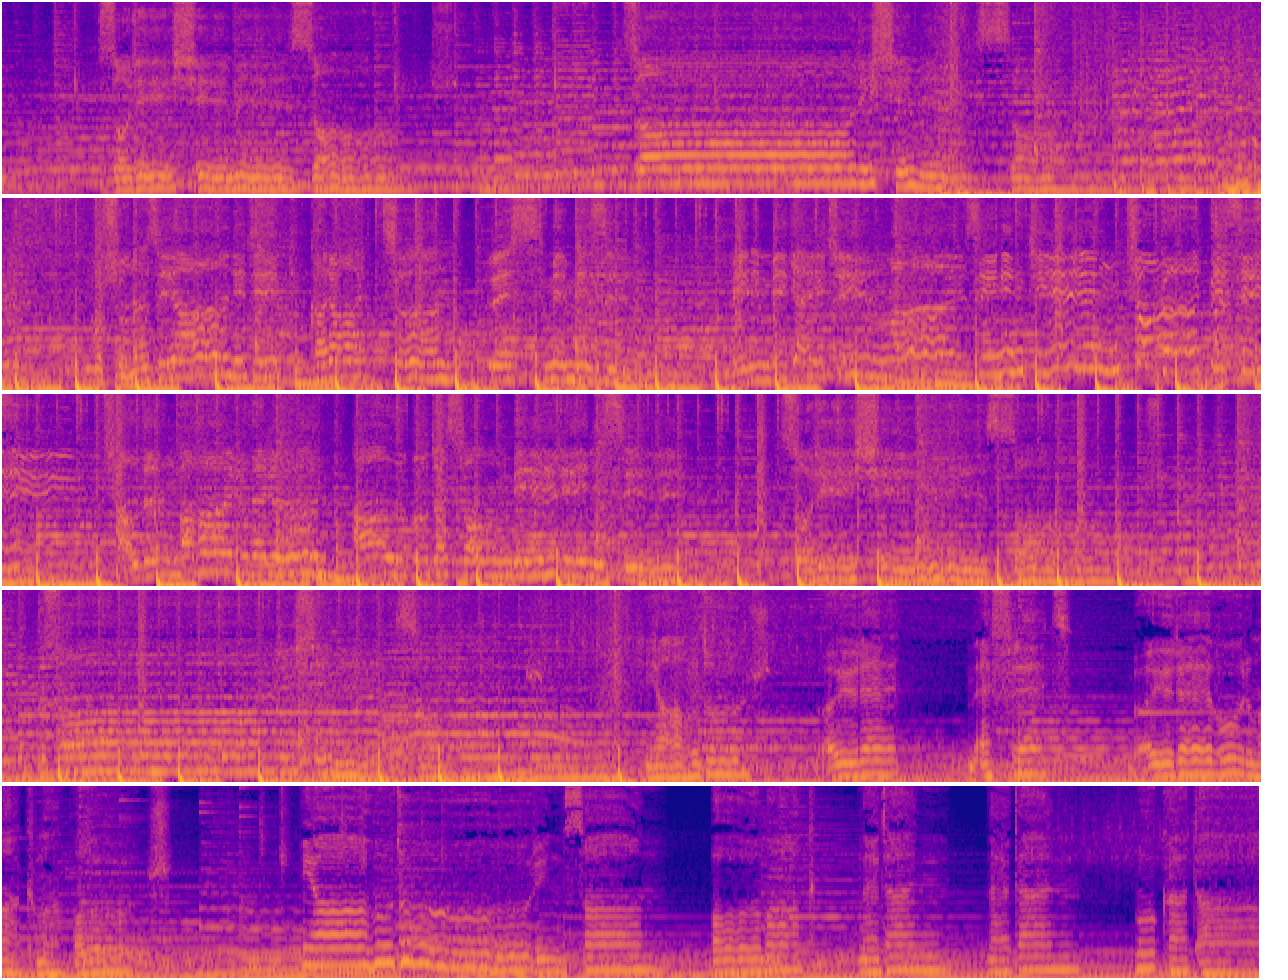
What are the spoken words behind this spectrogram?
Zor işimiz zor. Zor işimiz Boşuna ziyan edip kararttın resmimizi. Benim bir gerçeğim var seninkilerin çok ötesi. Çaldığın baharların al bu da son bir yenisi Yağdur böyle nefret Böyle vurmak mı olur? Yahudur insan olmak Neden neden bu kadar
